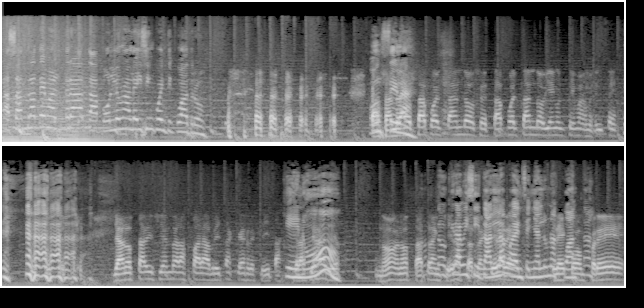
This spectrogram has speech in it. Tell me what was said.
Cassandra te maltrata. Ponle una ley 54. Cassandra se está portando, se está portando bien últimamente. ya no está diciendo las palabritas que recita. Que no. No, no, está tranquila. Tengo que ir a está visitarla para Le- enseñarle unas le cuantas. compré,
